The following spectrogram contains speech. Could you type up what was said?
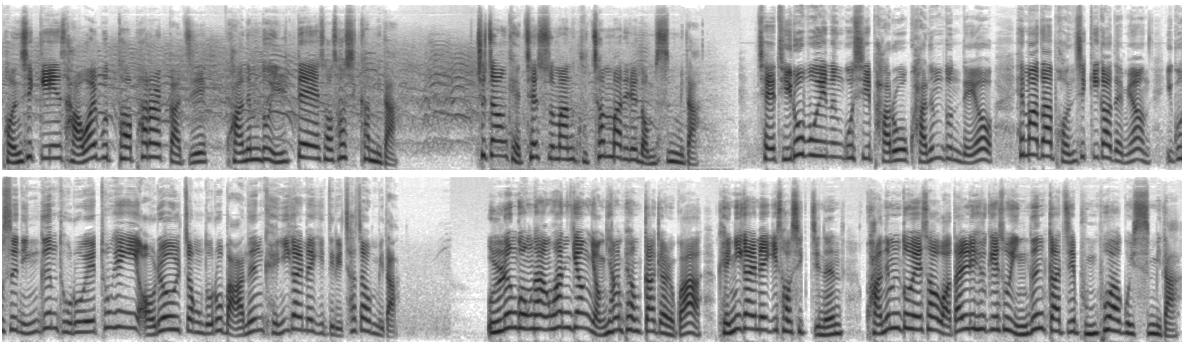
번식기인 4월부터 8월까지 관음도 일대에서 서식합니다. 추정 개체 수만 9천 마리를 넘습니다. 제 뒤로 보이는 곳이 바로 관음도인데요. 해마다 번식기가 되면 이곳은 인근 도로의 통행이 어려울 정도로 많은 괭이갈매기들이 찾아옵니다. 울릉공항 환경 영향 평가 결과 괭이갈매기 서식지는 관음도에서 와달리 휴게소 인근까지 분포하고 있습니다.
